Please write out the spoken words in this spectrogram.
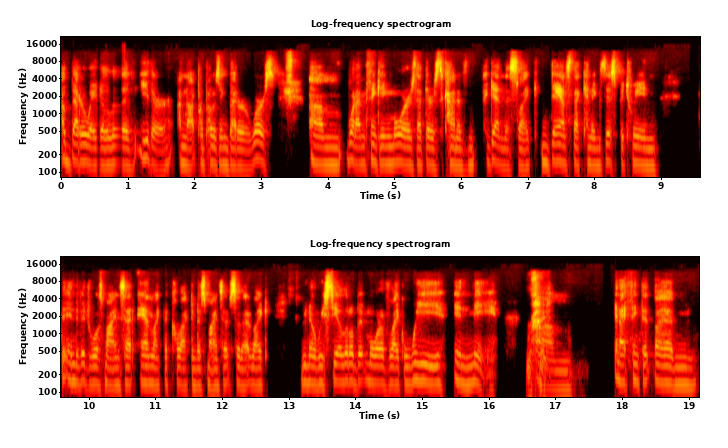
a better way to live either. I'm not proposing better or worse. Um, what I'm thinking more is that there's kind of, again, this like dance that can exist between the individualist mindset and like the collectivist mindset so that like you know we see a little bit more of like we in me right um, and i think that um,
